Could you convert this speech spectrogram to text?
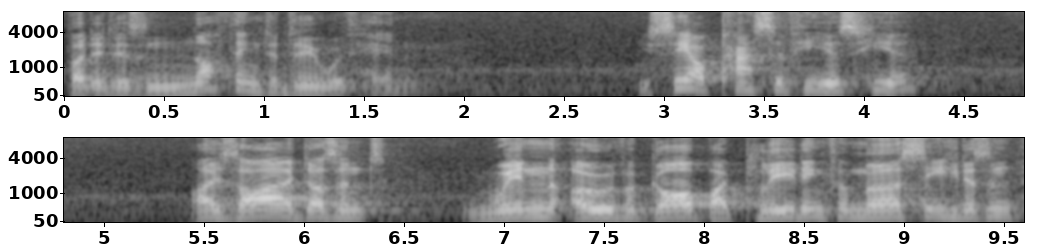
but it is nothing to do with him. You see how passive he is here? Isaiah doesn't win over God by pleading for mercy. He doesn't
